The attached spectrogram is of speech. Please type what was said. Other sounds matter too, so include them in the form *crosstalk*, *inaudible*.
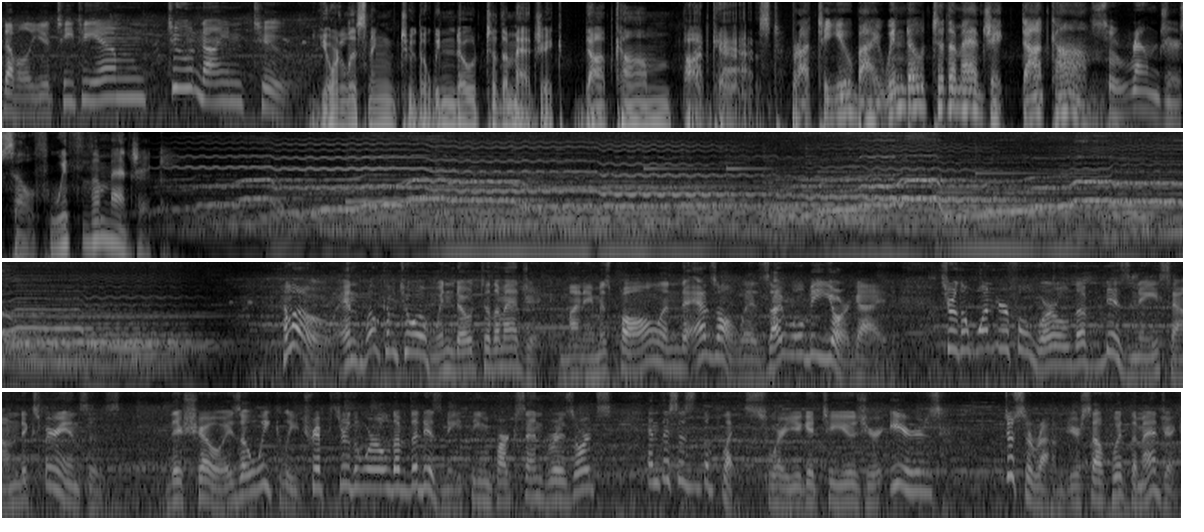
WTTM 292. You're listening to the Window to the Magic.com podcast. Brought to you by WindowToTheMagic.com. Surround yourself with the magic. And welcome to A Window to the Magic. My name is Paul, and as always, I will be your guide through the wonderful world of Disney sound experiences. This show is a weekly trip through the world of the Disney theme parks and resorts, and this is the place where you get to use your ears to surround yourself with the magic.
